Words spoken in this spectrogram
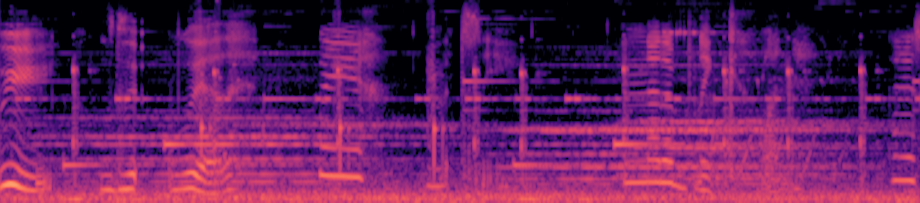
we will play. Let's see, another Blink one. Because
